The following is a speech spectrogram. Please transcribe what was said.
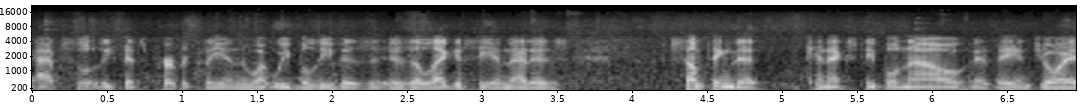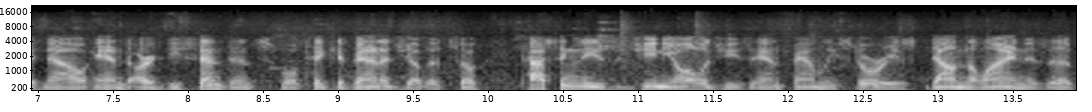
absolutely fits perfectly in what we believe is, is a legacy, and that is something that connects people now, uh, they enjoy it now, and our descendants will take advantage of it. So passing these genealogies and family stories down the line is a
